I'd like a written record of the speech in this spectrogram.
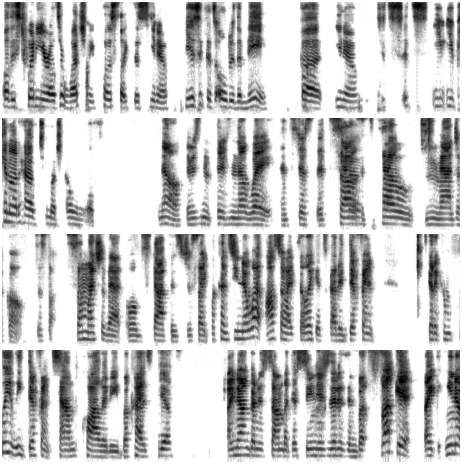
all these 20 year olds are watching me post like this, you know, music that's older than me. But, you know, it's, it's, you, you cannot have too much Howlin' Wolf. No, there's, there's no way. It's just, it's so, it's so magical. Just so much of that old stuff is just like, because you know what? Also, I feel like it's got a different, it's got a completely different sound quality because yeah I know I'm going to sound like a senior citizen, but fuck it. Like, you know,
